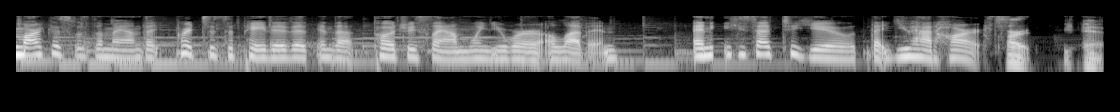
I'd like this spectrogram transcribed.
Marcus was the man that participated in that poetry slam when you were 11. And he said to you that you had heart. Heart, yeah.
